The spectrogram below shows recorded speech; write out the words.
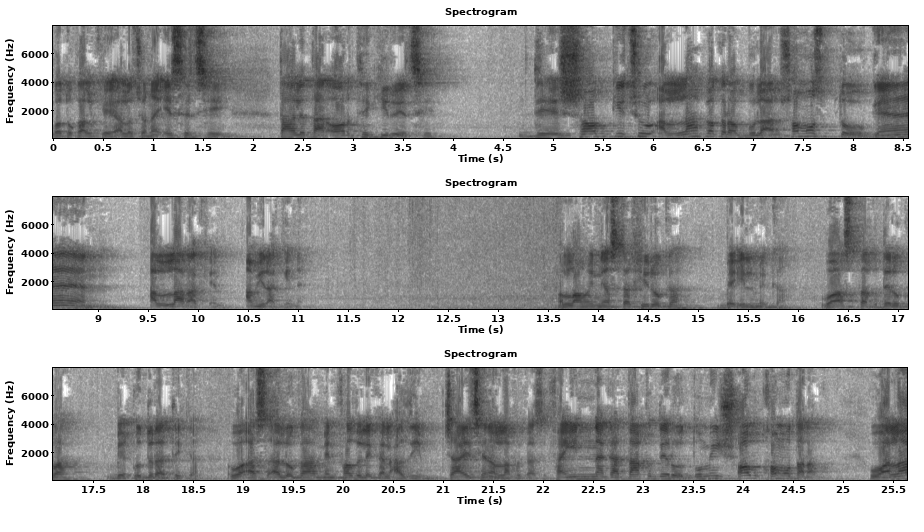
গতকালকে আলোচনা এসেছে, তাহলে তার অর্থে কি রয়েছে? যে সব কিছু আল্লাহ পাক সমস্ত জ্ঞান আল্লাহ রাখেন, আমি রাখি না। আল্লাহ আস্তাখিরোকা বে ইলমেকা ও আস্তাকদেরোকা তুমি সব ক্ষমতা রাখো। ওয়ালা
